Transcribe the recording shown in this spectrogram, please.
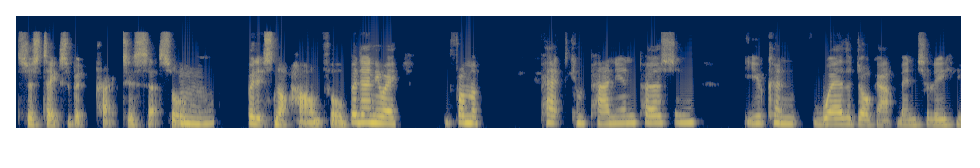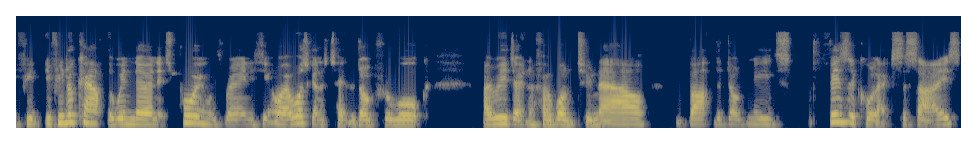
It just takes a bit of practice. That's all. Mm. But it's not harmful. But anyway, from a pet companion person, you can wear the dog out mentally. If you if you look out the window and it's pouring with rain, you think, oh, I was going to take the dog for a walk. I really don't know if I want to now, but the dog needs physical exercise.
